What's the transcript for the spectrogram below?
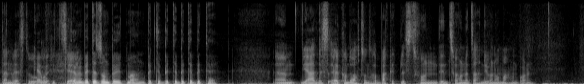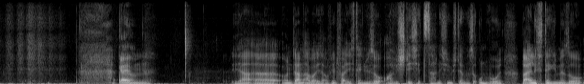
Dann wärst du Können wir- offiziell. Können wir bitte so ein Bild machen? Bitte, bitte, bitte, bitte. Ähm, ja, das äh, kommt auch zu unserer Bucketlist von den 200 Sachen, die wir noch machen wollen. Geil. Ähm, ja, äh, und dann aber ich, auf jeden Fall, ich denke mir so, oh, wie stehe ich jetzt da? Ich fühle mich da immer so unwohl. Weil eigentlich denke ich mir so,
